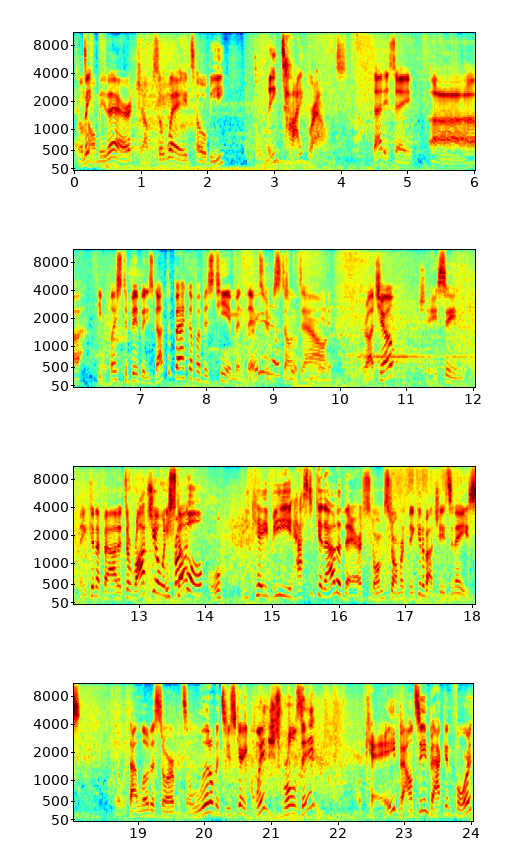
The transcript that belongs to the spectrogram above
Tobi. Told me there. Jumps away. Tobi. Blinked high ground. That is a Uh, deep place to be, but he's got the backup of his team, and there Tombstone down. Racho, chasing. Thinking about it. Dyrachyo in He's trouble. BKB has to get out of there. Stormstormer thinking about chasing Ace. But with that Lotus Orb, it's a little bit too scary. Quinn just rolls in. Okay, bouncing back and forth.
